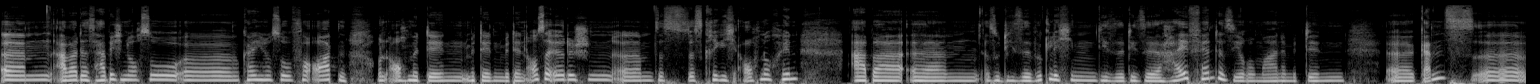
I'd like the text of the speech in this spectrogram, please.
Ähm, aber das habe ich noch so, äh, kann ich noch so verorten. Und auch mit den, mit den, mit den Außerirdischen, ähm, das, das kriege ich auch noch hin. Aber ähm, also diese wirklichen, diese, diese High-Fantasy-Romane mit den äh, ganz äh,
